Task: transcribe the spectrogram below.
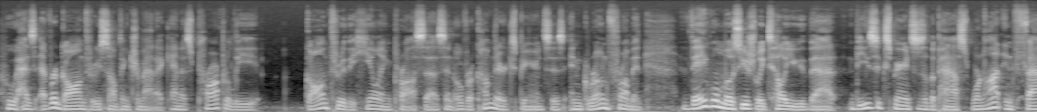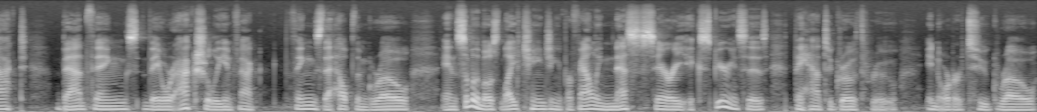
who has ever gone through something traumatic and has properly gone through the healing process and overcome their experiences and grown from it, they will most usually tell you that these experiences of the past were not, in fact, bad things. They were actually, in fact, things that helped them grow and some of the most life changing and profoundly necessary experiences they had to grow through in order to grow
